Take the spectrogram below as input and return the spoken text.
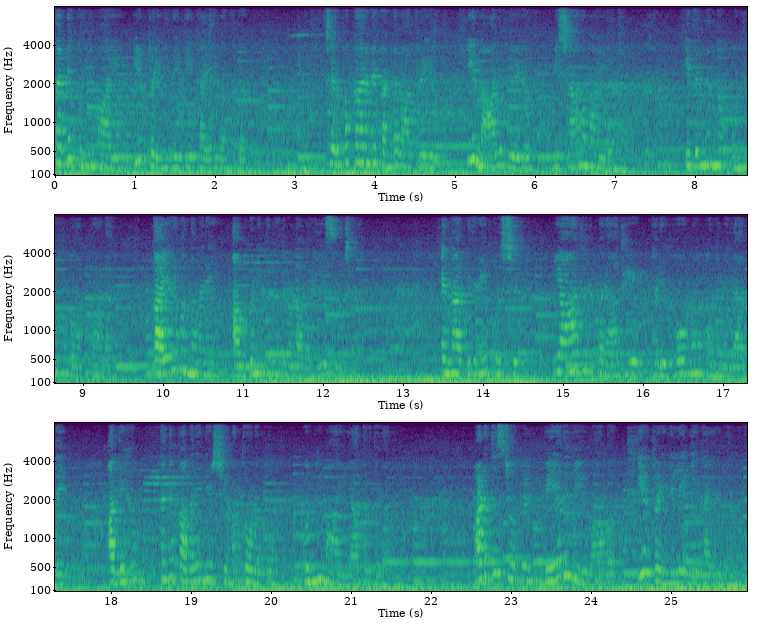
തന്റെ കുഞ്ഞുമായി ഈ ട്രെയിനിലേക്ക് കയറി വന്നത്. ചെറുപ്പക്കാരനെ കണ്ട രാത്രിയിൽ ഈ നാലു പേരും വിശാലമായിരുന്നു. ഇതിൽ നിന്ന് ഒന്നും ഉറപ്പാണ് കയറി വന്നവനെ അവഗണിക്കുന്നതിനുള്ള വലിയ സൂചന. എന്നാൽ ഇതിനെക്കുറിച്ച് യാതൊരു പരാതിയോ പരിഭവമോ ഒന്നുമില്ലാതെ അദ്ദേഹം തന്റെ പകലിന്റെ ക്ഷണത്തോടൊപ്പം കുഞ്ഞുമായി യാത്ര തുടർന്നു. അടുത്ത സ്റ്റോപ്പിൽ വേറൊരു യുവാവ് ഈ ട്രെയിനിലേക്ക് കയറി വന്നു.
